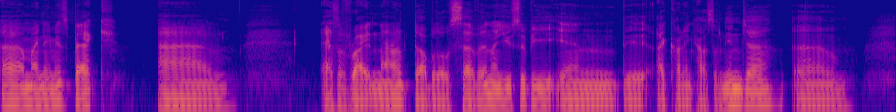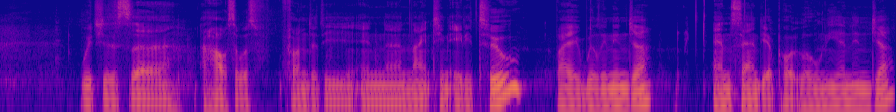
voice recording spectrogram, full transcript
Uh, my name is Beck. Um, as of right now, 007. I used to be in the iconic House of Ninja, um, which is uh, a house that was founded in uh, 1982 by Willi Ninja and Sandy Apollonia Ninja.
